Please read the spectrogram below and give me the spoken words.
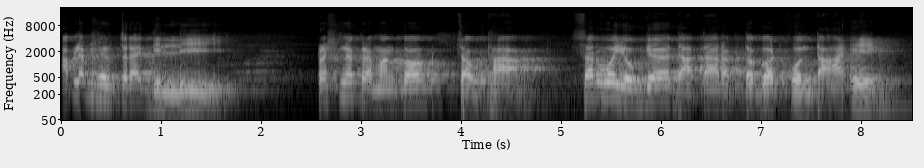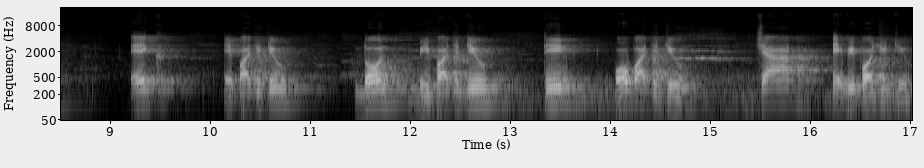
आपल्या प्रश्नाचं उत्तर आहे दिल्ली. प्रश्न क्रमांक चौथा. सर्व योग्य दाता रक्तगट कोणता आहे? एक ए पॉझिटिव्ह दोन बी पॉझिटिव्ह तीन ओ पॉझिटिव्ह चार ए बी पॉझिटिव्ह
